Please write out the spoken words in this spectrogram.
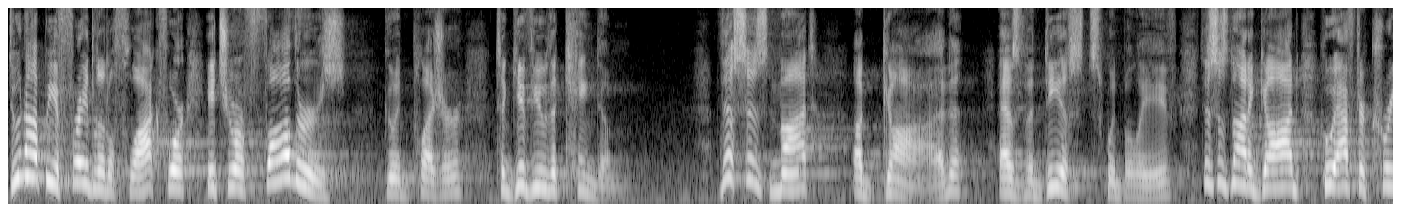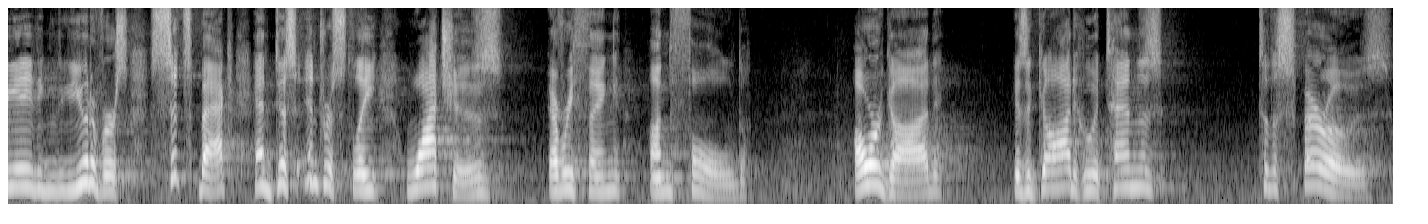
Do not be afraid, little flock, for it's your Father's good pleasure to give you the kingdom. This is not a God, as the deists would believe. This is not a God who, after creating the universe, sits back and disinterestedly watches everything unfold. Our God is a God who attends to the sparrows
